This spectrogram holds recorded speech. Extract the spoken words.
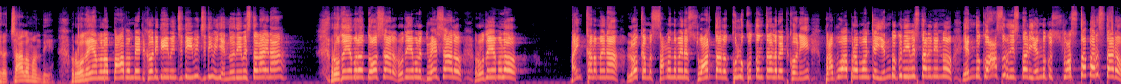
ఇలా చాలామంది హృదయంలో పాపం పెట్టుకొని దీవించి దీవించి దీవించి ఎందుకు దీవిస్తాడు ఆయన? హృదయంలో దోషాలు హృదయంలో ద్వేషాలు హృదయంలో భయంకరమైన లోకం సంబంధమైన స్వార్థాలు కుళ్ళు కుతంత్రాలు పెట్టుకొని ప్రభువా ప్రభు అంటే ఎందుకు దీవిస్తాడు నిన్ను? ఎందుకు ఆశీర్వదిస్తాడు? ఎందుకు స్వస్థపరుస్తాడు?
